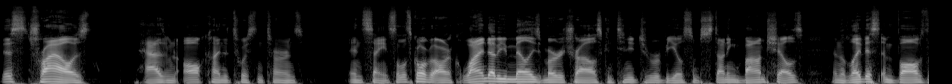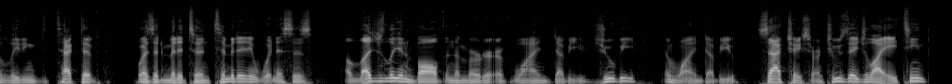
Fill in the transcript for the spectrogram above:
this trial is been all kinds of twists and turns. insane. So let's go over the article. YNW Melly's murder trials continue to reveal some stunning bombshells, and the latest involves the leading detective who has admitted to intimidating witnesses allegedly involved in the murder of YNW Juvie and YNW Sakchaser. On Tuesday, July 18th,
